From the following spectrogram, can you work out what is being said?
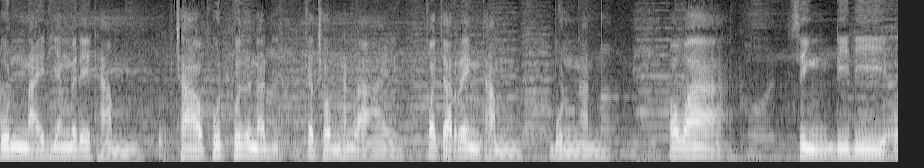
บุญไหนที่ยังไม่ได้ทำชาวพุทธพุทธศาสนิกชนทั้งหลาย ก็จะเร่งทำบุญนั้น เพราะว่า สิ่งดีๆ โอ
